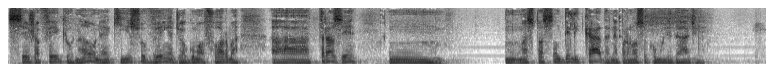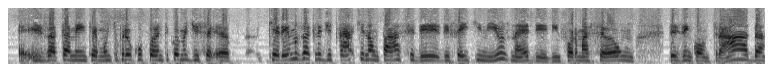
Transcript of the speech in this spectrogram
seja fake ou não, né, que isso venha de alguma forma a trazer um, uma situação delicada, né, para nossa comunidade. É, exatamente, é muito preocupante, como eu disse, é, queremos acreditar que não passe de, de fake news, né, de, de, informação desencontrada,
